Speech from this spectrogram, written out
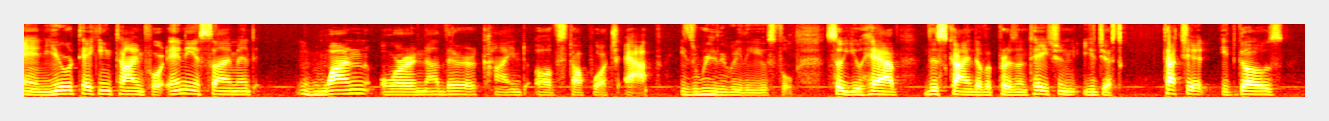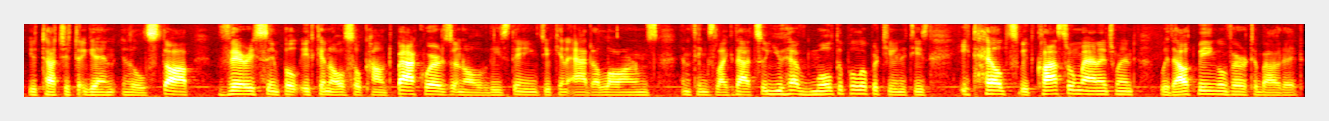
and you're taking time for any assignment, one or another kind of stopwatch app is really, really useful. So you have this kind of a presentation, you just touch it, it goes, you touch it again, it'll stop. Very simple. It can also count backwards and all of these things. You can add alarms and things like that. So you have multiple opportunities. It helps with classroom management without being overt about it.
